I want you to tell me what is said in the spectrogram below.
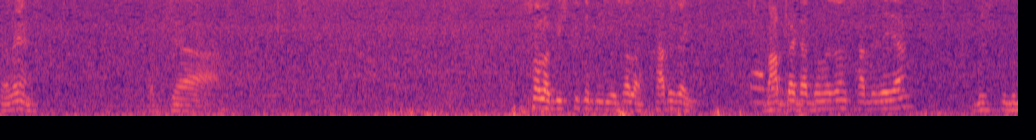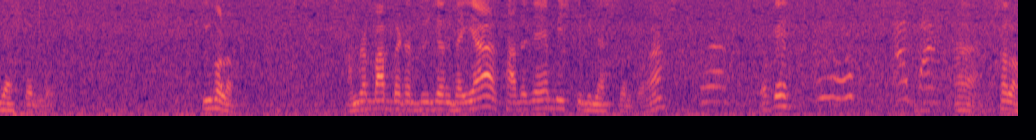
চলেন আচ্ছা চলো বৃষ্টিতে বিজি চলো ছাদে যাই বাপ বেটা দুজন ছাদে যাইয়া বৃষ্টি বিলাস করব কি বলো আমরা বাপ বেটা দুইজন যাইয়া ছাদে যাইয়া বৃষ্টি বিলাস করব হ্যাঁ? ওকে? হ্যাঁ চলো।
